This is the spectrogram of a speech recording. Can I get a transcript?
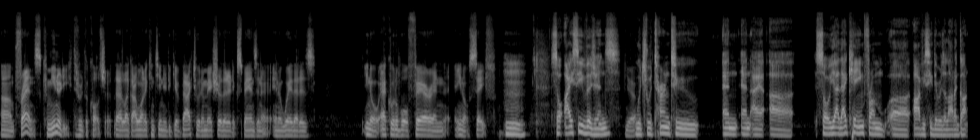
um, friends, community through the culture that like I want to continue to give back to it and make sure that it expands in a in a way that is, you know, equitable, fair, and you know, safe. So I see visions, Yeah. which would turn to, and and I, uh, so yeah, that came from uh, obviously there was a lot of gun.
